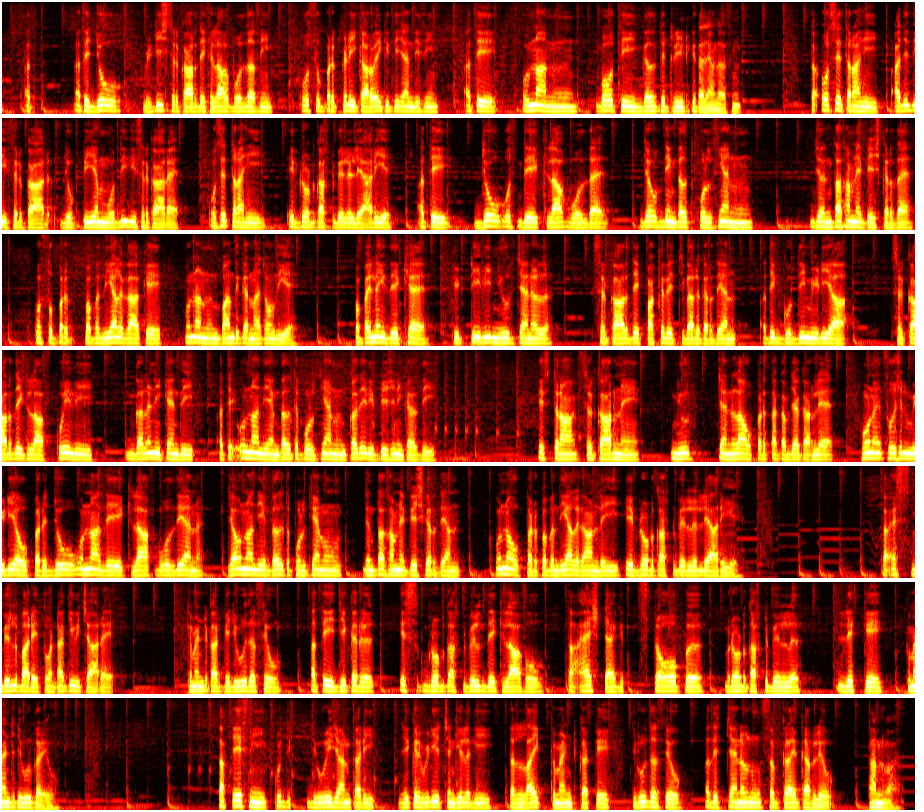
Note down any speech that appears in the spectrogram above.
ਅਤੇ ਜੋ ਬ੍ਰਿਟਿਸ਼ ਸਰਕਾਰ ਦੇ ਖਿਲਾਫ ਬੋਲਦਾ ਸੀ, ਉਸ ਉੱਪਰ ਕੜੀ ਕਾਰਵਾਈ ਕੀਤੀ ਜਾਂਦੀ ਸੀ ਅਤੇ ਉਹਨਾਂ ਨੂੰ ਬਹੁਤ ਹੀ ਗਲਤ ਟਰੀਟ ਕੀਤਾ ਜਾਂਦਾ ਸੀ। ਤਾਂ ਉਸੇ ਤਰ੍ਹਾਂ ਹੀ ਅੱਜ ਦੀ ਸਰਕਾਰ, ਜੋ ਪੀਐਮ ਮੋਦੀ ਦੀ ਸਰਕਾਰ ਹੈ, ਉਸੇ ਤਰ੍ਹਾਂ ਹੀ ਇੱਕ ਬ੍ਰੌਡਕਾਸਟ ਬਿੱਲ ਲਿਆ ਰਹੀ ਹੈ ਅਤੇ ਜੋ ਉਸ ਦੇ ਖਿਲਾਫ ਬੋਲਦਾ ਹੈ, ਜਾਂ ਉਸ ਦੀਆਂ ਗਲਤ ਪਾਲਿਸੀਆਂ ਨੂੰ ਜਨਤਾ ਸਾਹਮਣੇ ਪੇਸ਼ ਕਰਦਾ ਹੈ ਉਸ ਉੱਪਰ ਪਾਬੰਦੀਆਂ ਲਗਾ ਕੇ ਉਹਨਾਂ ਨੂੰ ਬੰਦ ਕਰਨਾ ਚਾਹੁੰਦੀ ਹੈ। ਆਪਾਂ ਪਹਿਲਾਂ ਹੀ ਦੇਖਿਆ ਹੈ ਕਿ ਟੀਵੀ ਨਿਊਜ਼ ਚੈਨਲ ਸਰਕਾਰ ਦੇ ਪੱਖ ਵਿੱਚ ਗੱਲ ਕਰਦੇ ਹਨ ਅਤੇ ਗੋਦੀ ਮੀਡੀਆ ਸਰਕਾਰ ਦੇ ਖਿਲਾਫ ਕੋਈ ਵੀ ਗੱਲ ਨਹੀਂ ਕਹਿੰਦੀ ਅਤੇ ਉਹਨਾਂ ਦੀਆਂ ਗਲਤ ਪਾਲਿਸੀਆਂ ਨੂੰ ਕਦੇ ਵੀ ਪੇਸ਼ ਨਹੀਂ ਕਰਦੀ। ਇਸ ਤਰ੍ਹਾਂ ਸਰਕਾਰ ਨੇ ਨਿਊਜ਼ ਚੈਨਲਾਂ ਉੱਪਰ ਤਾਂ ਕਬਜ਼ਾ ਕਰ ਲਿਆ ਹੁਣ ਸੋਸ਼ਲ ਮੀਡੀਆ ਉੱਪਰ ਜੋ ਉਹਨਾਂ ਦੇ ਖਿਲਾਫ ਬੋਲਦੇ ਹਨ ਜਾਂ ਉਹਨਾਂ ਦੀਆਂ ਗਲਤ ਪੁਲਕਿਆਂ ਨੂੰ ਜਨਤਾ ਸਾਹਮਣੇ ਪੇਸ਼ ਕਰਦੇ ਹਨ, ਉਹਨਾਂ ਉੱਪਰ ਪਾਬੰਦੀਆਂ ਲਗਾਉਣ ਲਈ ਇਹ ਬ੍ਰੌਡਕਾਸਟ ਬਿੱਲ ਲਿਆ ਰਹੀ ਹੈ। ਤਾਂ ਇਸ ਬਿੱਲ ਬਾਰੇ ਤੁਹਾਡਾ ਕੀ ਵਿਚਾਰ ਹੈ? ਕਮੈਂਟ ਕਰਕੇ ਜਰੂਰ ਦੱਸਿਓ। ਅਤੇ ਜੇਕਰ ਇਸ ਬ੍ਰੌਡਕਾਸਟ ਬਿੱਲ ਦੇ ਖਿਲਾਫ ਹੋ, ਤਾਂ ਸਟਾਪ ਬ੍ਰੌਡਕਾਸਟ ਬਿੱਲ ਲਿਖ ਕੇ ਕਮੈਂਟ ਜਰੂਰ ਕਰਿਓ। ਤਾਂ ਇਹ ਸੀ ਕੁਝ ਜ਼ਰੂਰੀ ਜਾਣਕਾਰੀ, ਜੇਕਰ ਵੀਡੀਓ ਚੰਗੀ ਲੱਗੀ, ਤਾਂ ਲਾਈਕ ਕਮੈਂਟ ਕਰਕੇ ਜਰੂਰ ਦੱਸਿਓ ਅਤੇ ਚੈਨਲ ਨੂੰ ਸਬਸਕ੍ਰਾਈਬ ਕਰ ਲਿਓ। ਧੰਨਵਾਦ।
